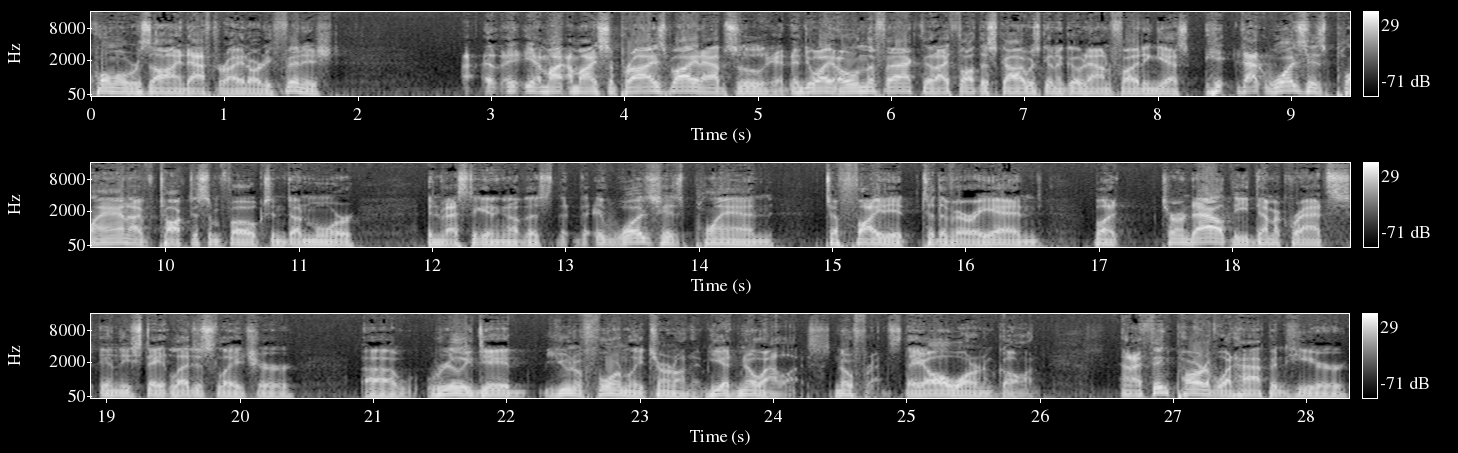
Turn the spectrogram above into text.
Cuomo resigned after I had already finished. Yeah, am I, am I surprised by it? Absolutely. And do I own the fact that I thought this guy was going to go down fighting? Yes, that was his plan. I've talked to some folks and done more investigating of this. It was his plan to fight it to the very end, but turned out the Democrats in the state legislature uh, really did uniformly turn on him. He had no allies, no friends. They all wanted him gone. And I think part of what happened here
